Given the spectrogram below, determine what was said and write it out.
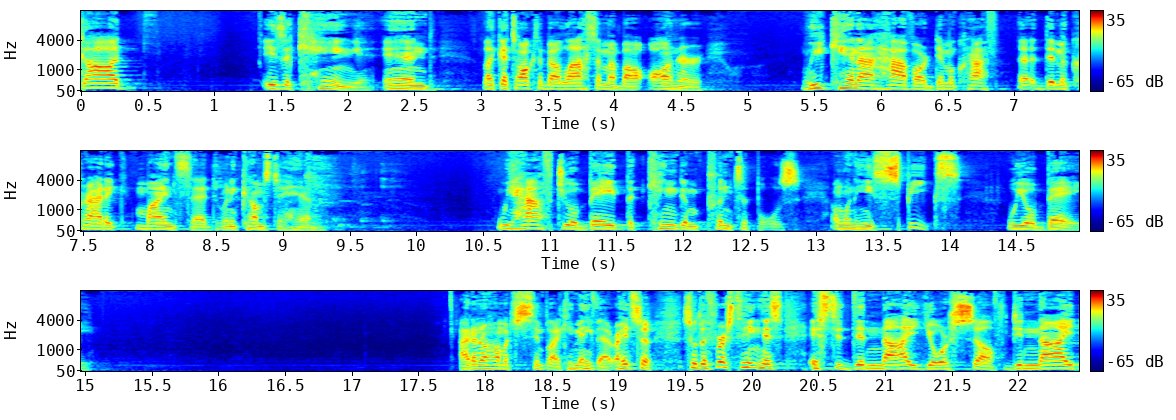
God is a king, and like I talked about last time about honor, we cannot have our democrat, uh, democratic mindset when it comes to Him. We have to obey the kingdom principles, and when He speaks, we obey. I don't know how much simpler I can make that, right? So, so the first thing is is to deny yourself, deny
